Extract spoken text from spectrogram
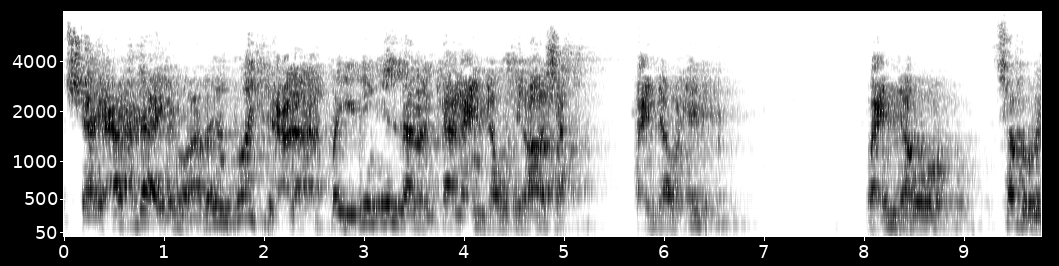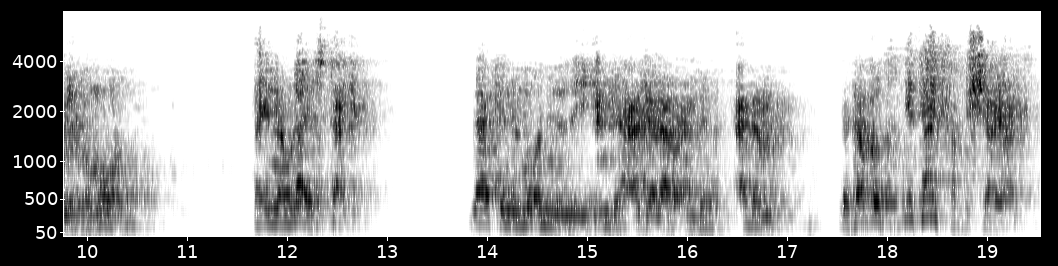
الشائعات دائما وابدا تؤثر على الطيبين إلا من كان عنده فراسه وعنده حذق وعنده صبر للأمور فإنه لا يستعجل. لكن المؤمن اللي عنده عجلة وعنده عدم تثبت يتأثر بالشائعات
